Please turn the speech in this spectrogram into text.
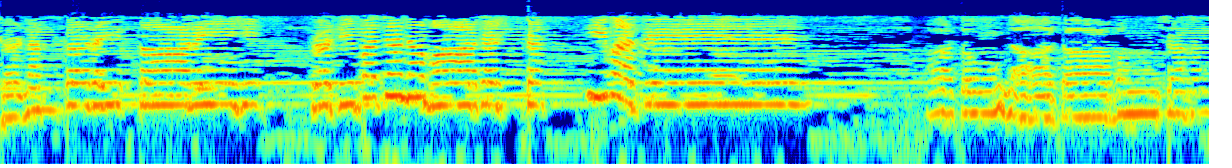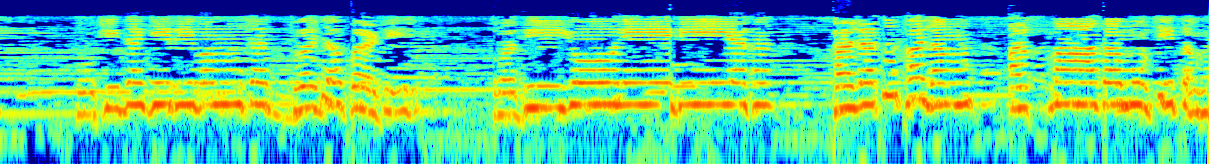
झणत्करैस्तारैः प्रतिवचनमाचष्ट इव ते असौ नाता वंशः सुहिदगिरिवंशध्वजपटि त्वदीयो नेदीयः फलतु फलम् अस्माकमुचितम्।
